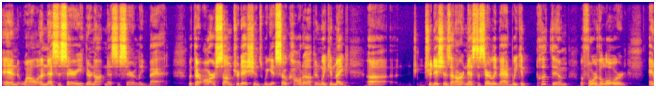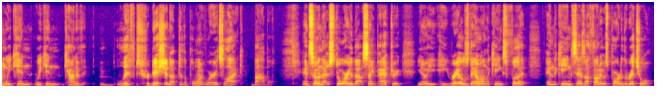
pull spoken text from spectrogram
And while unnecessary, they're not necessarily bad. But there are some traditions we get so caught up, and we can make uh, traditions that aren't necessarily bad. We can put them before the Lord and we can we can kind of lift tradition up to the point where it's like Bible. And so in that story about St. Patrick, you know, he, he rails down on the king's foot and the king says, I thought it was part of the ritual.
